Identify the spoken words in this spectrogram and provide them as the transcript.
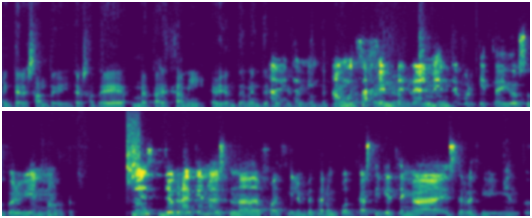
interesante, interesante me parece a mí, evidentemente, porque es mi contenido. A mucha gente realmente, porque te ha ido súper bien, ¿no? no es, yo creo que no es nada fácil empezar un podcast y que tenga ese recibimiento.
